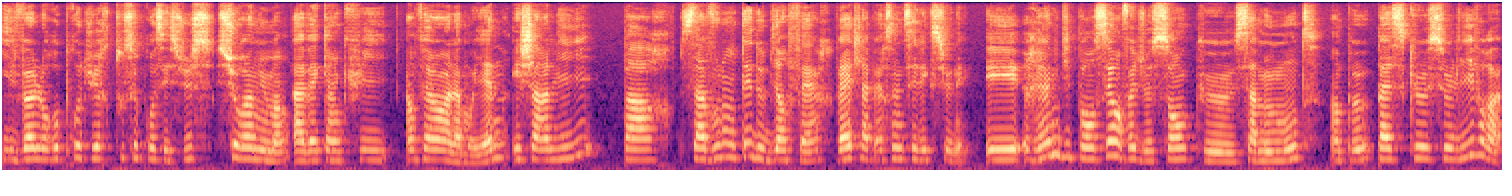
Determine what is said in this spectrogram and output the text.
ils veulent reproduire tout ce processus sur un humain avec un QI inférieur à la moyenne. Et Charlie par sa volonté de bien faire, va être la personne sélectionnée. Et rien que d'y penser, en fait, je sens que ça me monte un peu parce que ce livre,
